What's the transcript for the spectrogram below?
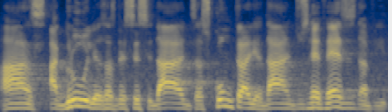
as agrulhas, as necessidades, as contrariedades, os reveses da vida.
